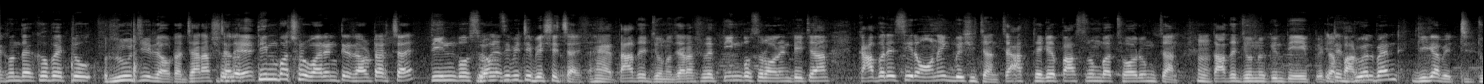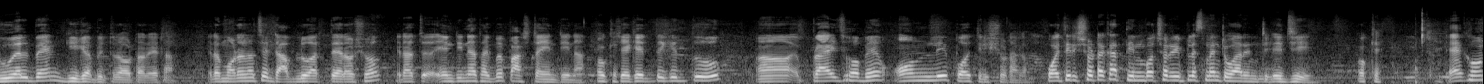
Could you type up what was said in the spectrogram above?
এখন দেখাবো একটু রুজির রাউটার যারা আসলে তিন বছর ওয়ারেন্টির রাউটার চায় তিন বছর লংজিভিটি বেশি চায়। হ্যাঁ তাদের জন্য। যারা আসলে তিন বছর ওয়ারেন্টি চান কাভারেজের অনেক বেশি চান চার থেকে পাঁচ রুম বা ছয় রুম চান তাদের জন্য কিন্তু এই এটা dual band gigabit dual band gigabit router এটা। এটা মডেল হচ্ছে ডাব্লিউ আর তেরোশো এটা এন্টিনা থাকবে পাঁচটা এন্টিনা. সেক্ষেত্রে কিন্তু প্রাইস হবে অনলি পঁয়ত্রিশশো টাকা। পঁয়ত্রিশশো টাকা তিন বছর রিপ্লেসমেন্ট ওয়ারেন্টি জি। ওকে এখন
